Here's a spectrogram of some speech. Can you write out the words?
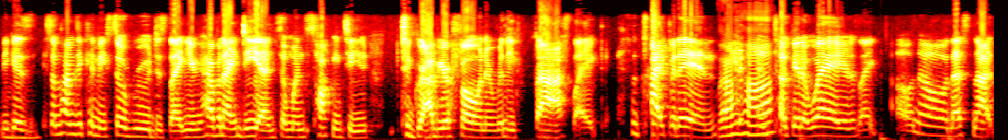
because mm-hmm. sometimes it can be so rude just like you have an idea and someone's talking to you to grab your phone and really fast like type it in uh-huh. and tuck it away you're just like oh no that's not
